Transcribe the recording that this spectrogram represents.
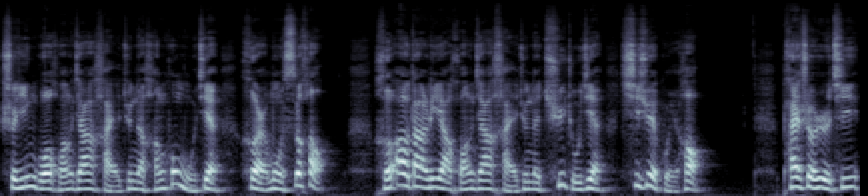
是英国皇家海军的航空母舰“赫尔墨斯号”和澳大利亚皇家海军的驱逐舰“吸血鬼号”。拍摄日期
